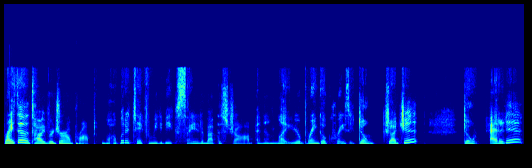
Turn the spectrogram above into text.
write that at the top of your journal prompt. What would it take for me to be excited about this job? And then let your brain go crazy. Don't judge it. Don't edit it.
